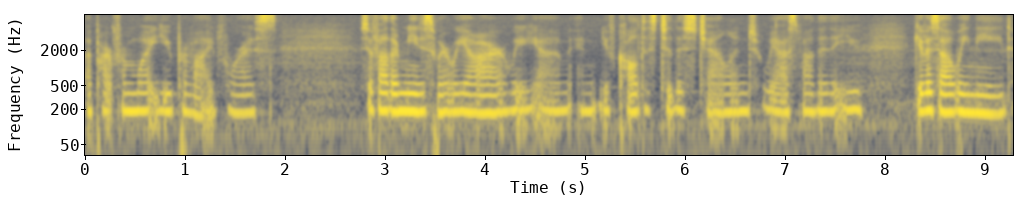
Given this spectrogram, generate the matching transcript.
apart from what you provide for us. So, Father, meet us where we are. We um, and you've called us to this challenge. We ask, Father, that you give us all we need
